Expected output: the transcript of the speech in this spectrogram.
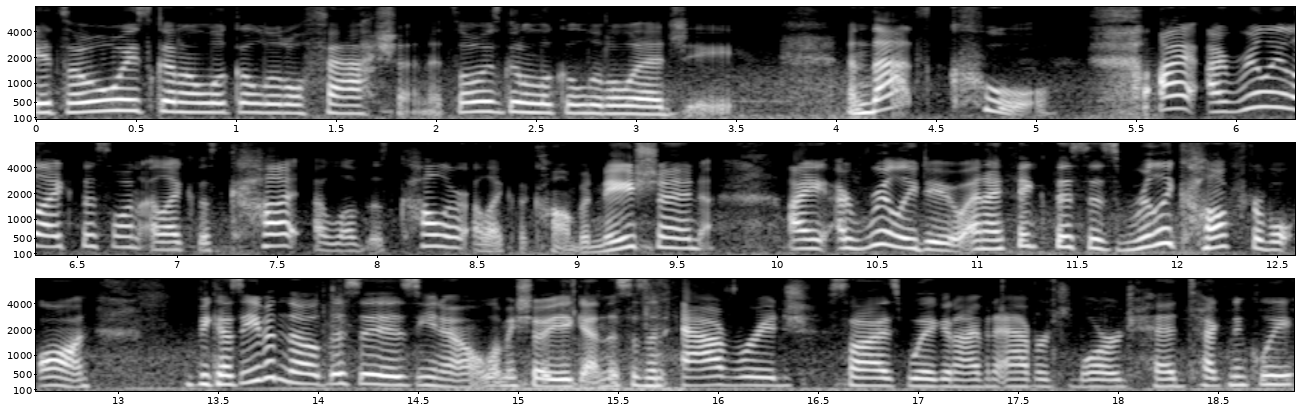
it's always gonna look a little fashion. It's always gonna look a little edgy. And that's cool. I, I really like this one. I like this cut. I love this color. I like the combination. I, I really do. And I think this is really comfortable on because even though this is, you know, let me show you again, this is an average size wig and I have an average large head technically.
